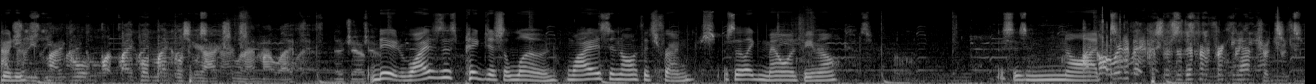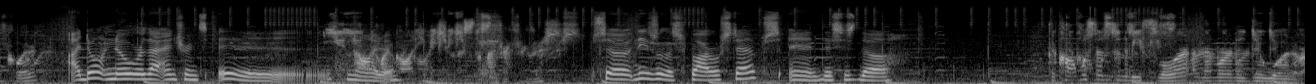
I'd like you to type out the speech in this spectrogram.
Booty. Actually, Michael, Michael, Michael's here actually when I'm my life. No joke. Dude, why is this pig just alone? Why is it not with its friends? Is it like male and female? This is I not. got rid of it because there's a different freaking entrance. It's clear. I don't know where that entrance is. Oh no oh my idea. god, he makes me listen to my freaking wrist. So these are the spiral steps, and this is the. The cobblestone's gonna be floor, and then we're gonna do wood or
